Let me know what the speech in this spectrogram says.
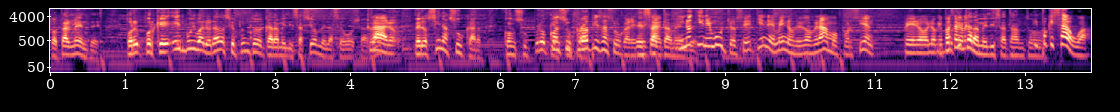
Totalmente. Por- porque es muy valorado ese punto de caramelización de la cebolla. ¿no? Claro. Pero sin azúcar, con su propio Con sus propios azúcares. exacto. Exactamente. Y no tiene muchos, ¿eh? tiene menos de 2 gramos por 100. Pero lo que ¿Y ¿Por pasa qué es que. carameliza tanto? Y porque es agua.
